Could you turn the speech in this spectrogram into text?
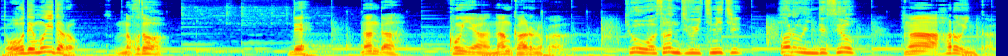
どうでもいいだろそんなこと。でなんだ？今夜なんかあるのか？今日は31日ハロウィンですよ。ああハロウィンか。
